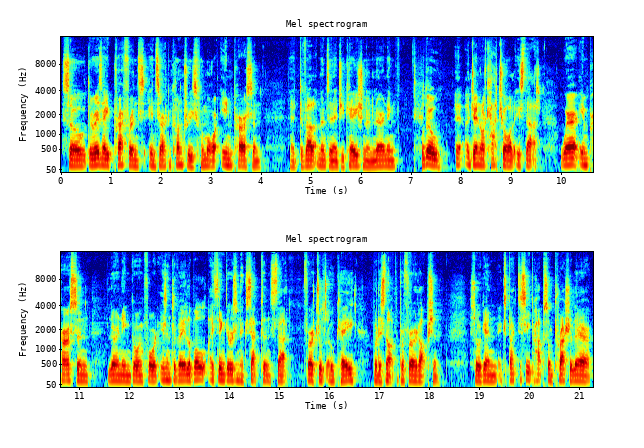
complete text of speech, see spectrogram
So there is a preference in certain countries for more in person uh, development in education and learning. Although a general catch all is that where in person learning going forward isn't available, I think there is an acceptance that virtual's okay, but it's not the preferred option. So, again, expect to see perhaps some pressure there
